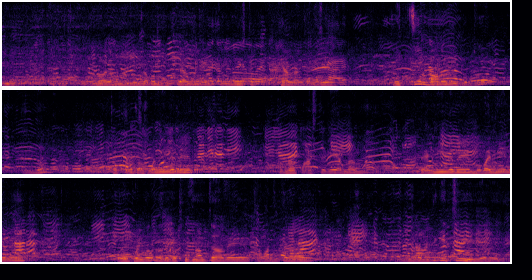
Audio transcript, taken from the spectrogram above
দিল। আপনারা যখন বৃন্দাবন ঘুরতে আসবেন, এই জিনিসটা খেয়াল রাখবেন যে প্রচুর বাঁদরের উপদ্রব, একদম। সব থেকে চশমা নিয়ে নেবে, আপনার পাশ থেকে আপনার ব্যাগ নিয়ে নেবে, মোবাইল নিয়ে নেবে। ওই পরিবর্তে তাদেরকে ফুটি দিতে হবে, খাবার দিতে হবে। আপনারা বিতিকিচ্ছি ইয়ে হয়ে যায়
